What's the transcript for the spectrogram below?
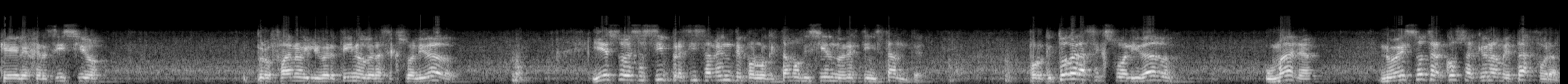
que el ejercicio profano y libertino de la sexualidad. Y eso es así precisamente por lo que estamos diciendo en este instante. Porque toda la sexualidad humana no es otra cosa que una metáfora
